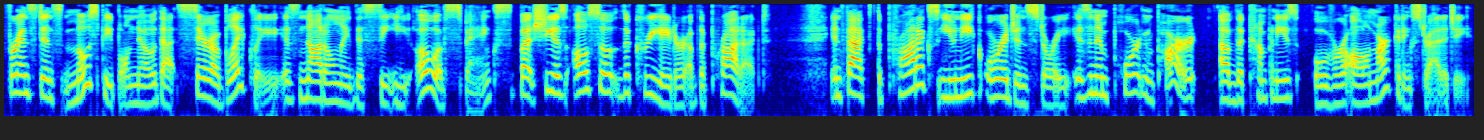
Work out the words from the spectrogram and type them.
For instance, most people know that Sara Blakely is not only the CEO of Spanx, but she is also the creator of the product. In fact, the product's unique origin story is an important part of the company's overall marketing strategy.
